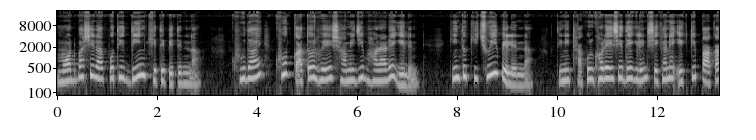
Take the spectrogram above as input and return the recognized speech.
মঠবাসীরা প্রতিদিন খেতে পেতেন না। ক্ষুধায় খুব কাতর হয়ে স্বামীজি ভাঁড়ারে গেলেন, কিন্তু কিছুই পেলেন না। তিনি ঠাকুর ঘরে এসে দেখলেন সেখানে একটি পাকা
